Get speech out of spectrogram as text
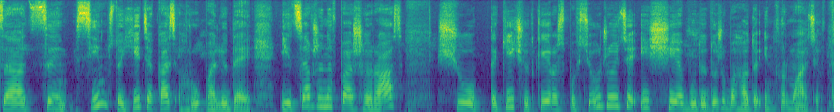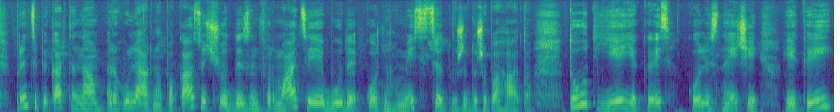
за цим всім стоїть якась група людей, і це вже не в перший раз, що такі чутки розповсюджуються, і ще буде дуже багато інформації. В принципі, карти нам регулярно показують, що дезінформації буде кожного місяця дуже дуже багато. Тут є якийсь колісничий, який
